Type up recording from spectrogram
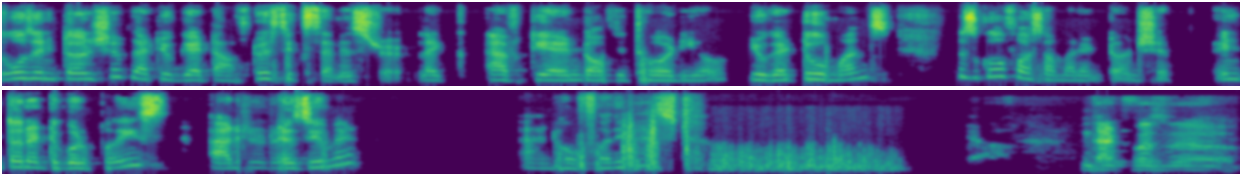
those internships that you get after sixth semester like after the end of the third year you get two months just go for summer internship. Intern at a good place add to resume and hope for the best. That was a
